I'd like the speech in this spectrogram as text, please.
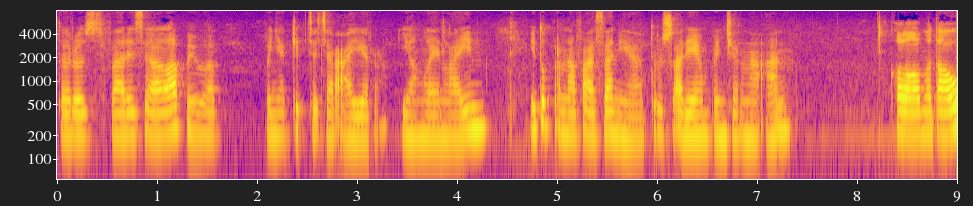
Terus varicella penyebab penyakit cacar air. Yang lain-lain itu pernafasan ya. Terus ada yang pencernaan kalau kamu tahu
